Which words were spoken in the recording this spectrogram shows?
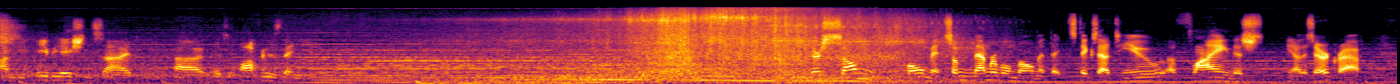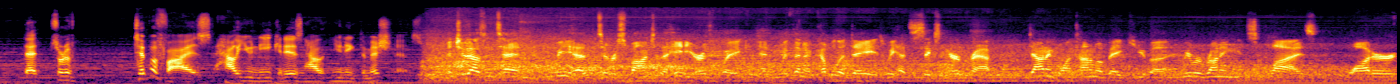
on the aviation side uh, as often as they need it. There's some moment, some memorable moment that sticks out to you of flying this, you know, this aircraft that sort of typifies how unique it is and how unique the mission is. In 2010, we had to respond to the Haiti earthquake, and within a couple of days, we had six aircraft down in Guantanamo Bay, Cuba, and we were running supplies, water,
